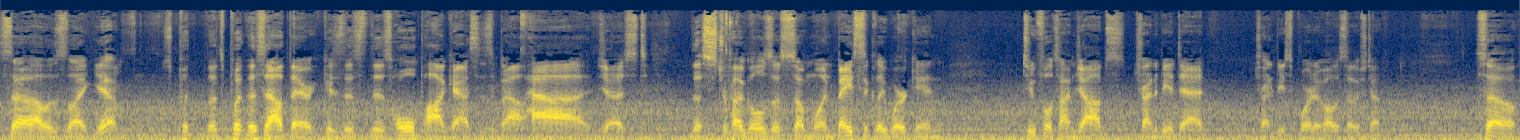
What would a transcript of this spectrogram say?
So I was like, yeah, let's put let's put this out there because this this whole podcast is about how just the struggles of someone basically working two full time jobs, trying to be a dad, trying to be supportive, all this other stuff. So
